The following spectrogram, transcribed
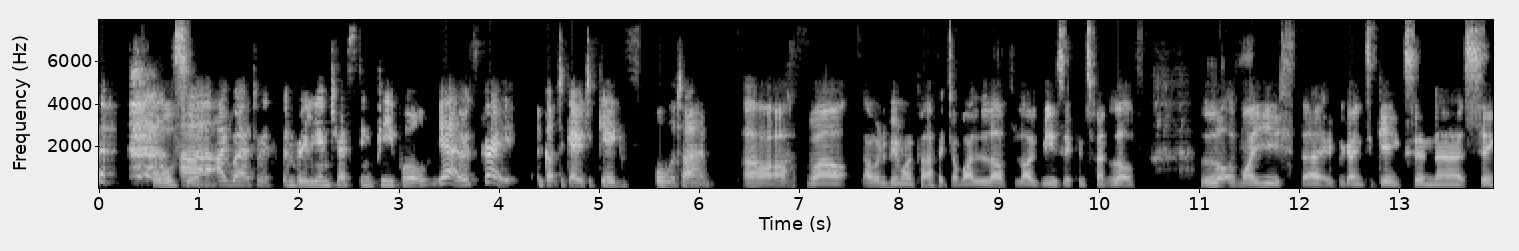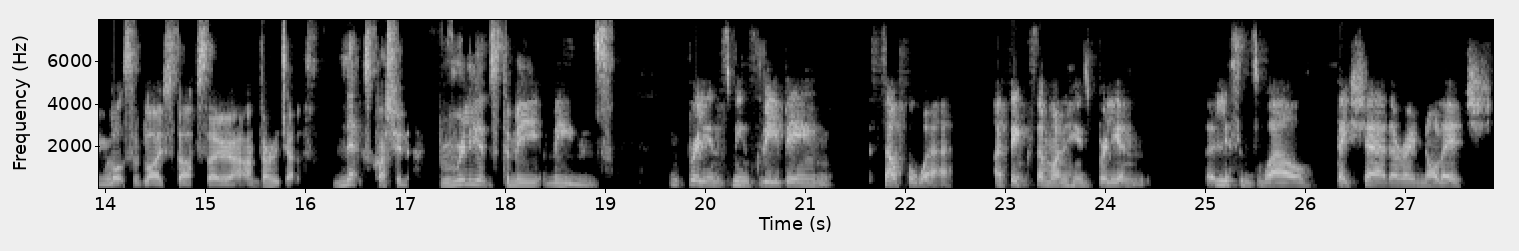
Awesome. uh, I worked with some really interesting people. Yeah, it was great. I got to go to gigs all the time. Ah, oh, well, that would have been my perfect job. I love live music and spent a lot of a lot of my youth uh, going to gigs and uh, seeing lots of live stuff. So uh, I'm very jealous. Next question: Brilliance to me means. Brilliance means to me being self-aware. I think someone who's brilliant listens well. They share their own knowledge.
